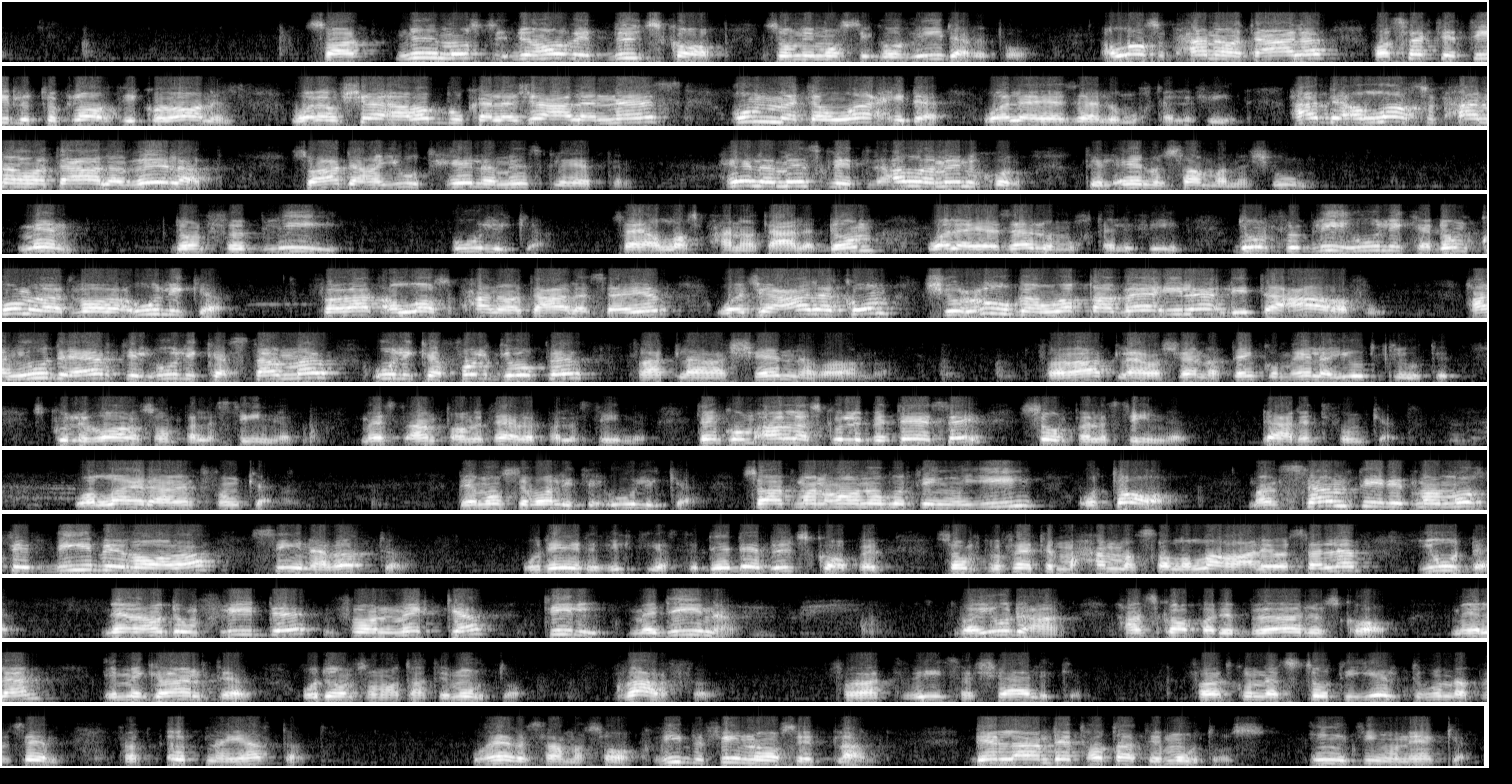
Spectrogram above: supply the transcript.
Så att nu, måste, nu har vi ett budskap som vi måste gå vidare på. Allah subhanahu wa ta'ala har sagt det tydligt och klart i Koranen. ولو شاء ربك لجعل الناس أمة واحدة ولا يزالوا مختلفين. Hade Allah subhanahu wa ta'ala velat så hade han gjort hela mänskligheten, hela mänskligheten, alla människor till en och samma nation. Men de förblir olika, säger Allah subhanahu wa ta'ala. De, ولا يزالوا مختلفين. De förblir olika, de kommer att vara olika. För att Allah subhanahu wa ta'ala säger وَجَعَلَكُمْ شُعُوبًا وَقَبَائِلَ لِتَعَارَفُوا Han gjorde er till olika stammar, olika folkgrupper för att lära känna varandra. För att lära känna. Tänk om hela jordklotet skulle vara som palestinier. Mest antalet här är palestinier. Tänk om alla skulle bete sig som palestinier. Det hade inte funkat. Wallahi det hade inte funkat. Det måste vara lite olika. Så att man har någonting att ge och ta. Men samtidigt man måste bibevara sina rötter. Och det är det viktigaste. Det är det budskapet som profeten Muhammad sallallahu alaihi wasallam gjorde. När de flydde från Mekka till Medina. Vad gjorde han? Han skapade bröderskap mellan emigranter och de som har tagit emot dem. Varför? För att visa kärleken. För att kunna stå till hjälp till 100%. För att öppna hjärtat. Och här är samma sak. Vi befinner oss i ett land. Det landet har tagit emot oss. Ingenting att neka.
